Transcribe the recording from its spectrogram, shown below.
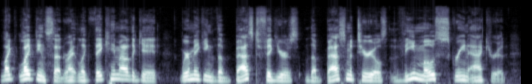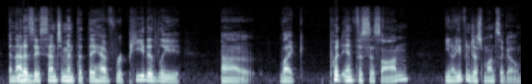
like like Dean said, right? Like they came out of the gate. We're making the best figures, the best materials, the most screen accurate, and that is Mhm. a sentiment that they have repeatedly, uh, like put emphasis on. You know, even just months ago.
